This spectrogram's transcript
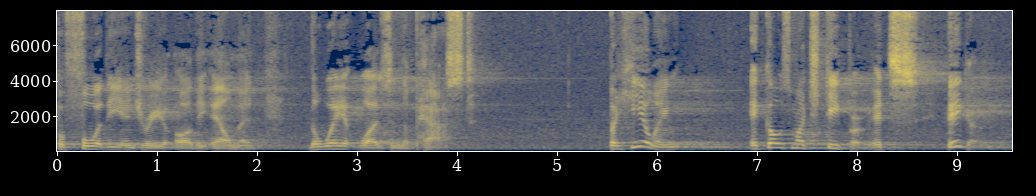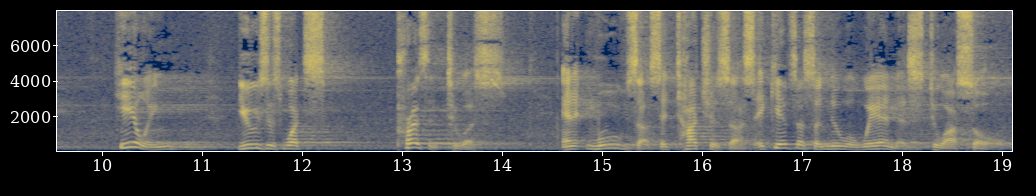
before the injury or the ailment the way it was in the past. But healing, it goes much deeper, it's bigger. Healing uses what's present to us and it moves us, it touches us, it gives us a new awareness to our soul.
